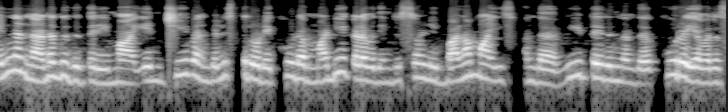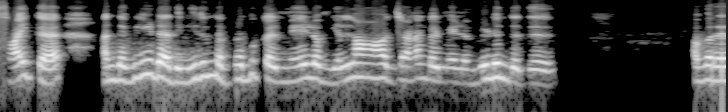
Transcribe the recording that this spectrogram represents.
என்ன நடந்தது தெரியுமா? என் ஜீவன் பெலிஸ்தருடைய கூட மடிய கடவுது என்று சொல்லி பலமாய் அந்த வீட்டை இருந்த அந்த கூரை அவர் சாய்க்க அந்த வீடு அதில் இருந்த பிரபுக்கள் மேலும் எல்லா ஜனங்கள் மேலும் விழுந்தது. அவர்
